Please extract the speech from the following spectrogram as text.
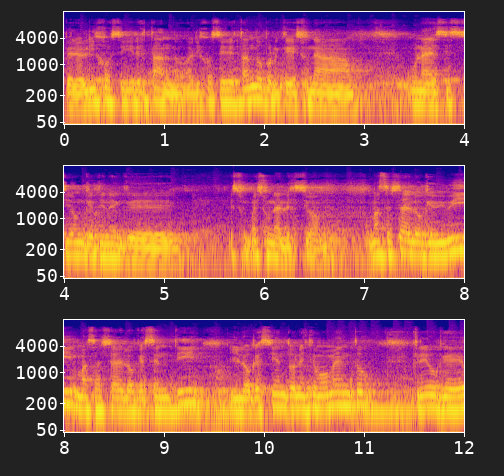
pero elijo seguir estando, elijo seguir estando porque es una, una decisión que tiene que, es, es, una elección. Más allá de lo que viví, más allá de lo que sentí y lo que siento en este momento, creo que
